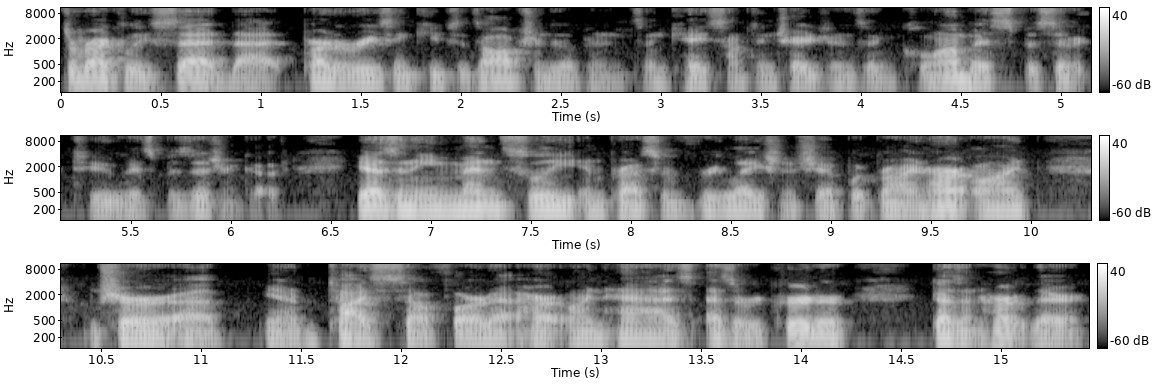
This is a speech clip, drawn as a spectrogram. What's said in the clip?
directly said that part of the reason keeps its options open is in case something changes in Columbus specific to his position coach. He has an immensely impressive relationship with Brian Hartline. I'm sure uh, you know ties to South Florida that Hartline has as a recruiter doesn't hurt there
